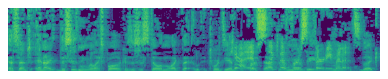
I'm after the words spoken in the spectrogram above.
Essentially, and I this isn't even really a spoiler because this is still in the, like the towards the end yeah, of the first like act the, of the first movie. thirty minutes. like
